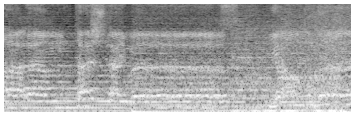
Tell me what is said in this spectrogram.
qadam tashlaymiz yomg'ir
